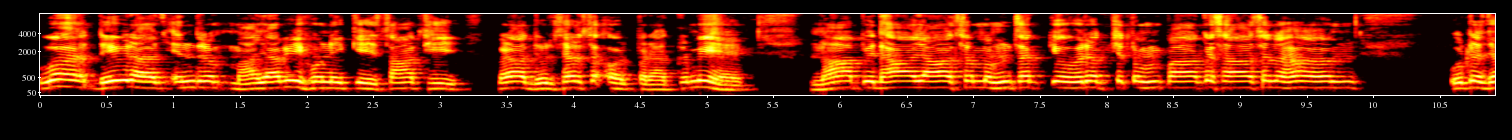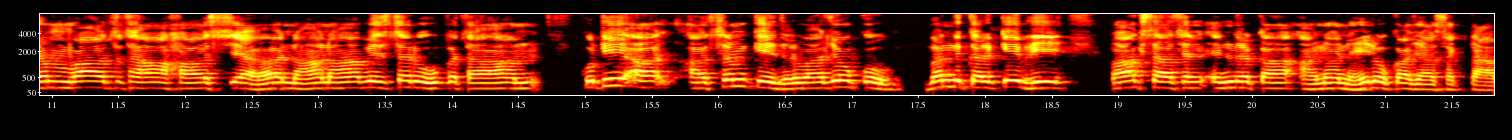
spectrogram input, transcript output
वह देवराज इंद्र मायावी होने के साथ ही बड़ा दुर्धर्ष और पराक्रमी है। नापिधायाश्रम शक्यो रक्ष तुम पाक शासन उठजम वा तथा हास्य नाना विस्वरूपता कुटी आश्रम के दरवाजों को बंद करके भी पाक शासन इंद्र का आना नहीं रोका जा सकता,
